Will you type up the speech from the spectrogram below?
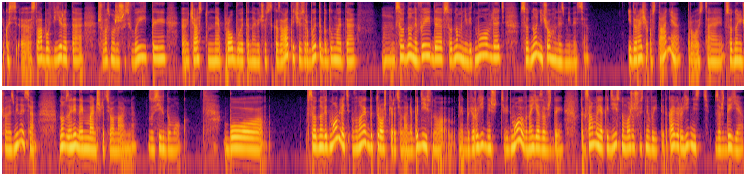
якось е, слабо вірите, що у вас може щось вийти, е, часто не пробуєте навіть щось сказати чи зробити, бо думаєте, все одно не вийде, все одно мені відмовлять, все одно нічого не зміниться. І, до речі, останнє про ось це все одно нічого не зміниться, воно взагалі найменш раціональне з усіх думок. Бо все одно відмовлять, воно якби трошки раціональне, бо дійсно, якби вірогідність відмови вона є завжди. Так само, як і дійсно може щось не вийти. Така вірогідність завжди є.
